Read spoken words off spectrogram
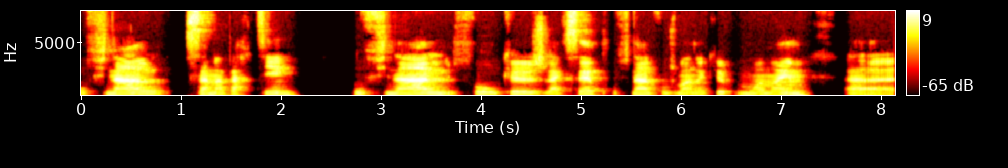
Au final, ça m'appartient. Au final, il faut que je l'accepte. Au final, il faut que je m'en occupe moi-même. Euh,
